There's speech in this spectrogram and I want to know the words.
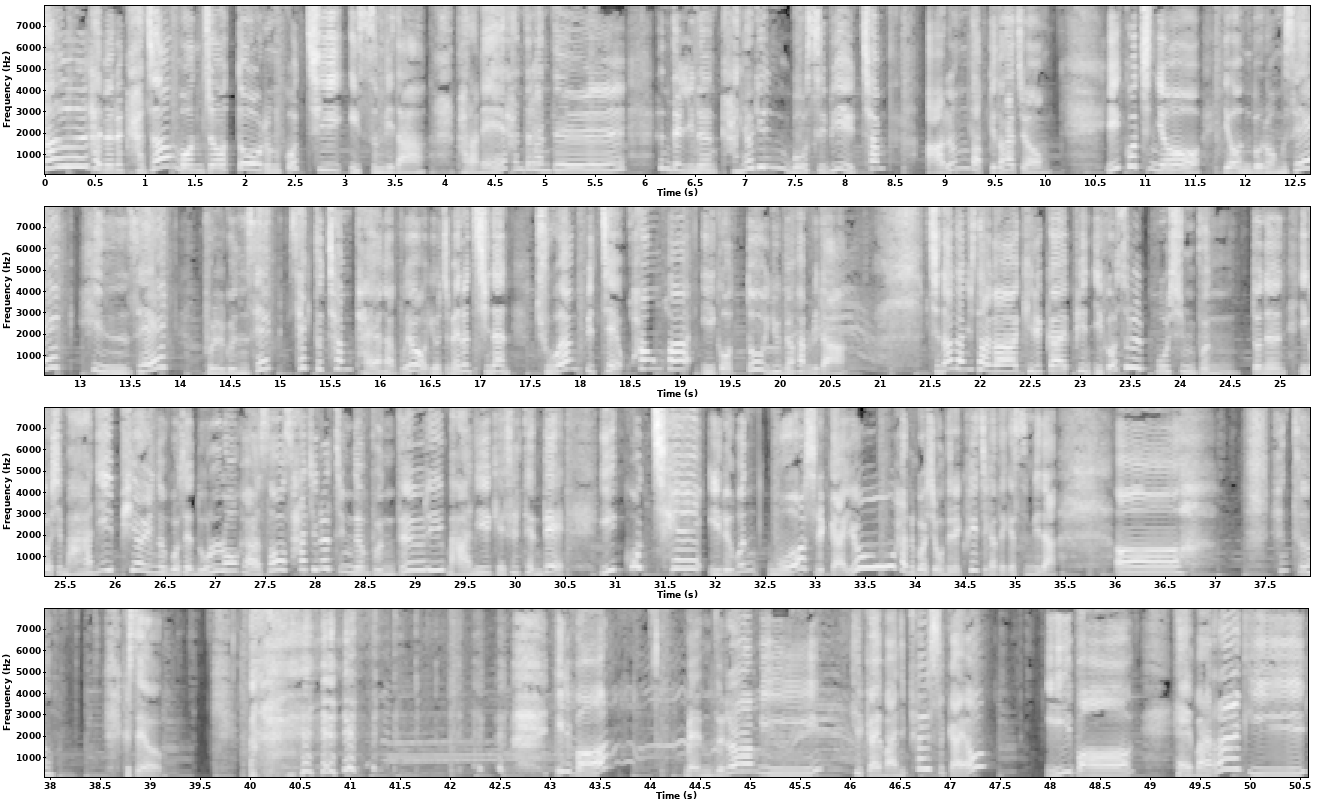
가을 하면은 가장 먼저 떠오르는 꽃이 있습니다. 바람에 한들한들 흔들리는 가녀린 모습이 참 아름답기도 하죠. 이 꽃은요, 연분홍색, 흰색, 붉은색, 색도 참 다양하고요. 요즘에는 진한 주황빛의 황화 이것도 유명합니다. 지나다니다가 길가에 핀 이것을 보신 분 또는 이것이 많이 피어 있는 곳에 놀러 가서 사진을 찍는 분들이 많이 계실 텐데 이 꽃의 이름은 무엇일까요? 하는 것이 오늘의 퀴즈가 되겠습니다. 어, 힌트. 글쎄요. 1번 맨드라미 길가에 많이 펴 있을까요? 2번 해바라기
